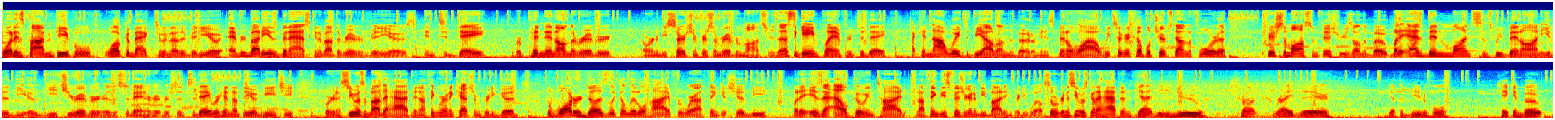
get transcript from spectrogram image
What is poppin' people? Welcome back to another video. Everybody has been asking about the river videos and today we're putting in on the river and we're gonna be searching for some river monsters. That's the game plan for today. I cannot wait to be out on the boat. I mean, it's been a while. We took a couple trips down to Florida, fished some awesome fisheries on the boat, but it has been months since we've been on either the Ogeechee River or the Savannah River. So today we're hitting up the Ogeechee. We're gonna see what's about to happen. I think we're gonna catch them pretty good. The water does look a little high for where I think it should be, but it is an outgoing tide, and I think these fish are gonna be biting pretty well. So we're gonna see what's gonna happen. Got the new truck right there. Got the beautiful kicking boat.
